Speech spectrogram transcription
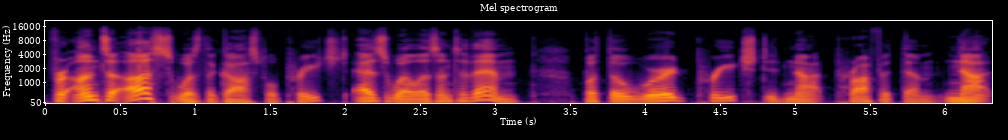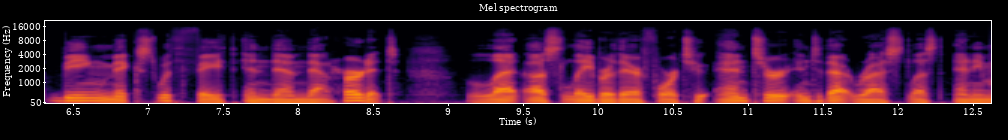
For unto us was the gospel preached, as well as unto them. But the word preached did not profit them, not being mixed with faith in them that heard it. Let us labor, therefore, to enter into that rest, lest any,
